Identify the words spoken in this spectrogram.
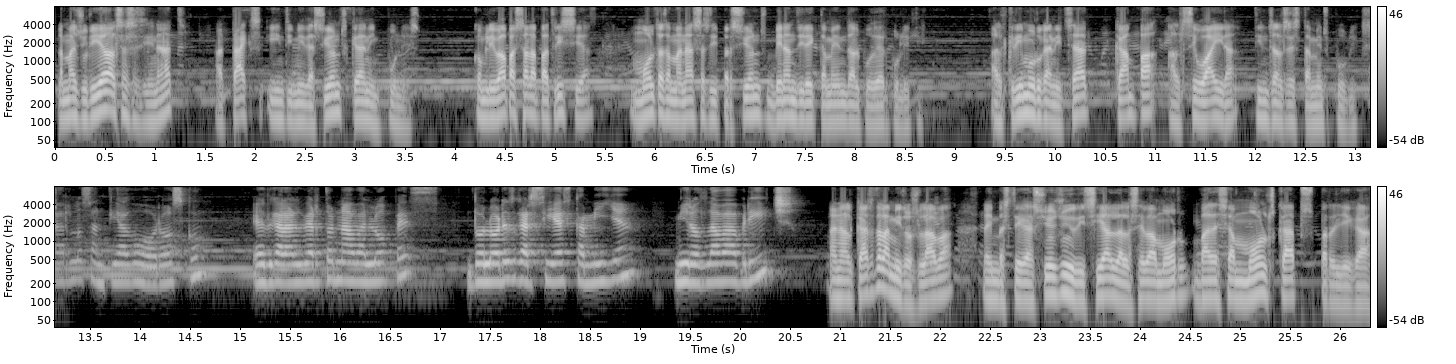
La majoria dels assassinats, atacs i intimidacions queden impunes. Com li va passar a la Patrícia, moltes amenaces i pressions venen directament del poder polític. El crim organitzat campa al seu aire dins els estaments públics. Carlos Santiago Orozco, Edgar Alberto Nava López, Dolores García Escamilla, Miroslava Bridge, en el cas de la Miroslava, la investigació judicial de la seva mort va deixar molts caps per lligar.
